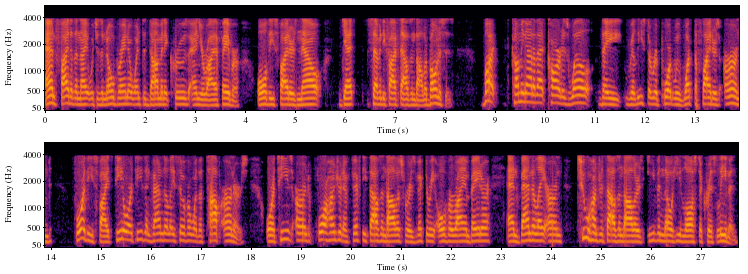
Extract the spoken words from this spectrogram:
And fight of the night, which is a no-brainer, went to Dominick Cruz and Urijah Faber. All these fighters now get $75,000 bonuses. But coming out of that card as well, they released a report with what the fighters earned for these fights. Tito Ortiz and Vanderlei Silva were the top earners. Ortiz earned $450,000 for his victory over Ryan Bader, and Vanderlei earned $200,000 even though he lost to Chris Leben.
